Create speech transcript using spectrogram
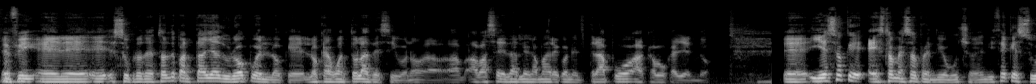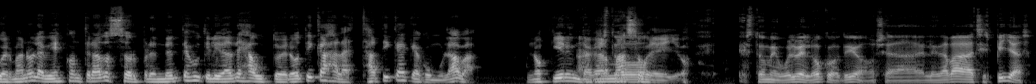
En fin, eh, eh, su protector de pantalla duró pues lo que, lo que aguantó el adhesivo, ¿no? A, a base de darle la madre con el trapo, acabó cayendo. Eh, y eso que, esto me ha sorprendido mucho, ¿eh? dice que su hermano le había encontrado sorprendentes utilidades autoeróticas a la estática que acumulaba. No quiero indagar esto- más sobre ello. Esto me vuelve loco, tío. O sea, le daba chispillas.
